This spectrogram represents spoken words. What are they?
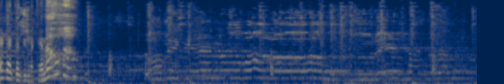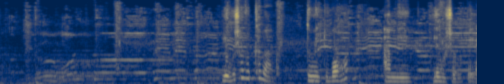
একা একা দিলা কেন? লেবু শরবত খাবা তুমি একটু বহ আমি লেবু শরবত পেয়ে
